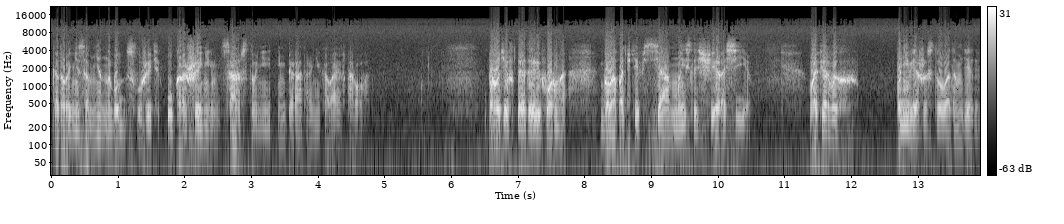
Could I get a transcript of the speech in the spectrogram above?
которые, несомненно, будут служить украшением царствования императора Николая II. Против этой реформы была почти вся мыслящая Россия. Во-первых, по невежеству в этом деле,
